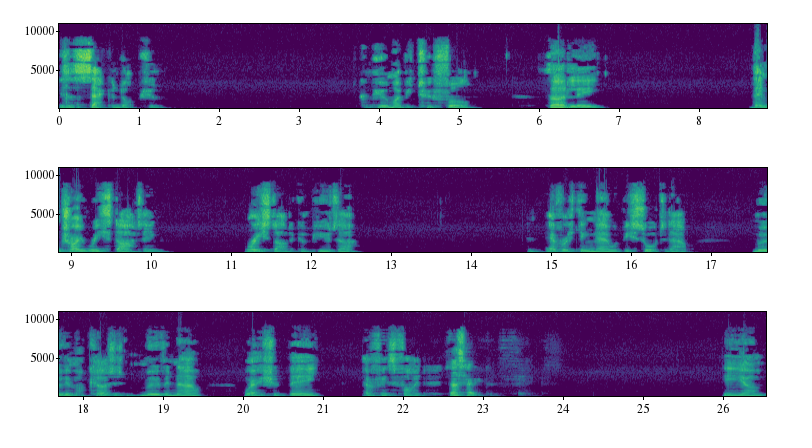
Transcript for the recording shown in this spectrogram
is a second option. Computer might be too full. Thirdly, then try restarting. Restart the computer and everything there would be sorted out. Moving, my cursor's moving now where it should be. Everything's fine. So that's how you can fix the um,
